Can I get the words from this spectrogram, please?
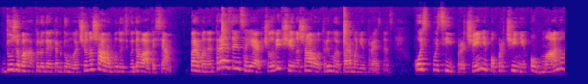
дуже багато людей так думають, що на шару будуть видаватися permanent residence, а я як чоловік ще й на шару отримую permanent residence. Ось по цій причині, по причині обману,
